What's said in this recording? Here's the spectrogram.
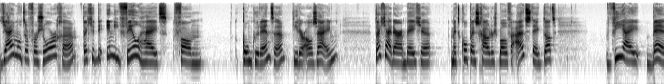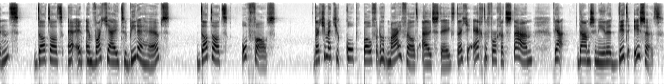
Jij moet ervoor zorgen dat je de, in die veelheid van concurrenten die er al zijn, dat jij daar een beetje met kop en schouders bovenuit steekt. Dat wie jij bent dat dat en, en wat jij te bieden hebt, dat dat opvalt. Dat je met je kop boven dat maaiveld uitsteekt. Dat je echt ervoor gaat staan. Ja, dames en heren, dit is het.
